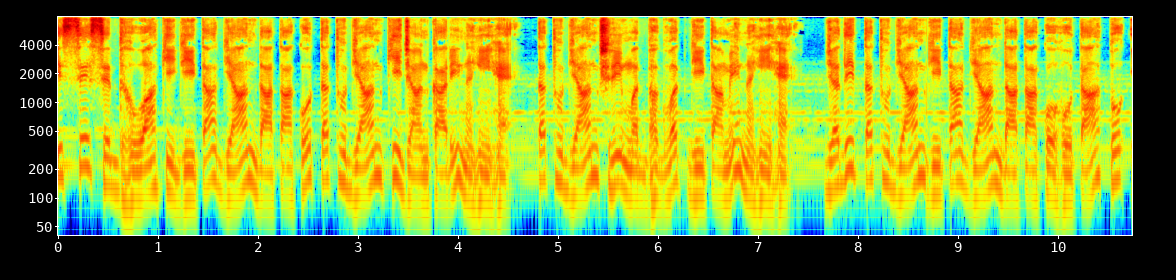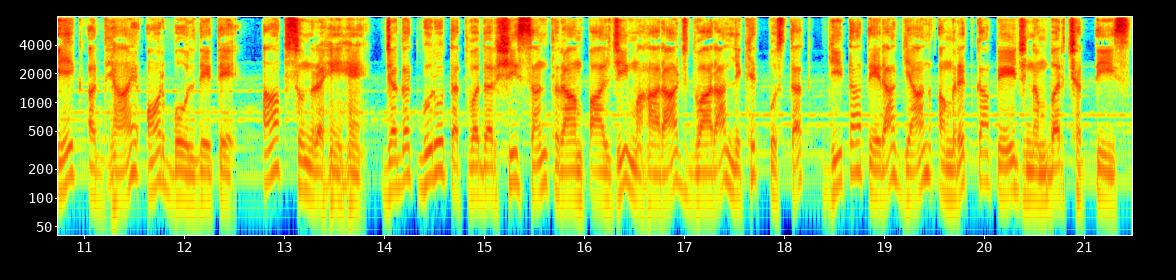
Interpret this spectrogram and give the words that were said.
इससे सिद्ध हुआ कि गीता ज्ञान दाता को तत्व ज्ञान की जानकारी नहीं है। तत्व ज्ञान श्री मद भगवत गीता में नहीं है। यदि तत्व ज्ञान गीता ज्ञान दाता को होता तो एक अध्याय और बोल देते। आप सुन रहे हैं जगत गुरु तत्वदर्शी संत रामपाल जी महाराज द्वारा लिखित पुस्तक, गीता तेरा ज्ञान अमृत का पेज नंबर 36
